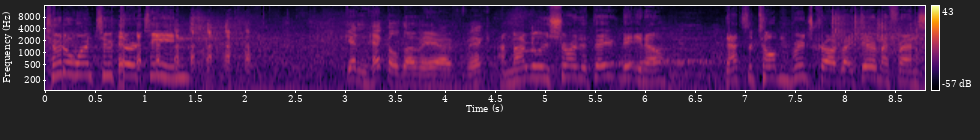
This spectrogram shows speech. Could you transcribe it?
Two to one, two thirteen. Getting heckled over here, Vic. I'm not really sure that they, they- you know, that's the Tobin Bridge crowd right there, my friends.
